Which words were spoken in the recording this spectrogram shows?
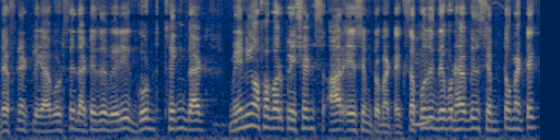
Definitely, I would say that is a very good thing that many of our patients are asymptomatic. Supposing they would have been symptomatic,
